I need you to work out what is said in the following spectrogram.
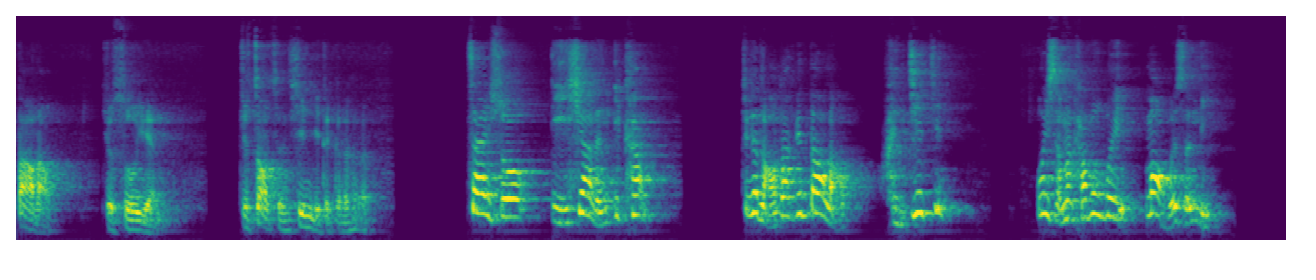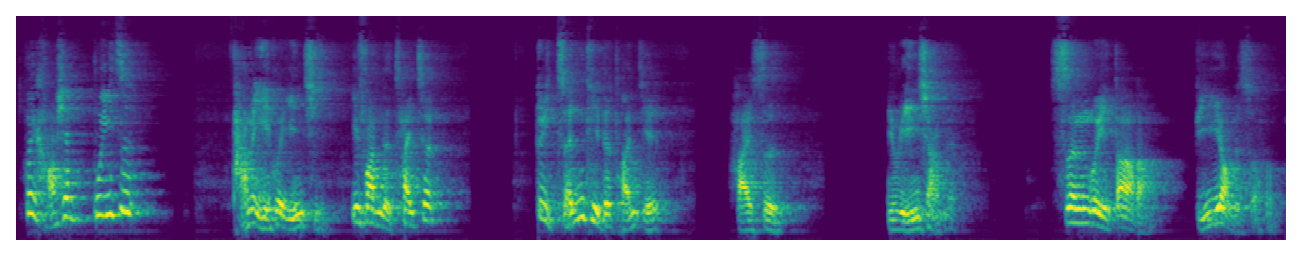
大佬就疏远，就造成心理的隔阂。再说底下人一看，这个老大跟大佬很接近，为什么他们会貌合神离，会好像不一致？他们也会引起一番的猜测。对整体的团结还是有影响的。身为大佬，必要的时候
